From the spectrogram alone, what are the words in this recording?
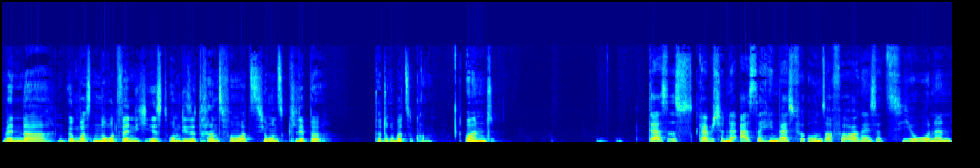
wenn da irgendwas notwendig ist, um diese Transformationsklippe da drüber zu kommen. Und das ist, glaube ich, schon der erste Hinweis für uns, auch für Organisationen,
